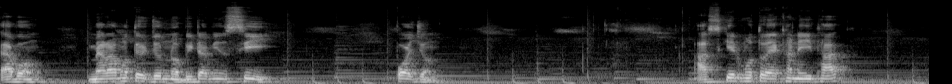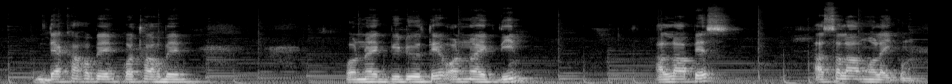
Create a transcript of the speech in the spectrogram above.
এবং মেরামতের জন্য ভিটামিন সি প্রয়োজন আজকের মতো এখানেই থাক। দেখা হবে, কথা হবে অন্য এক ভিডিওতে অন্য এক দিন। আল্লাহ হাফেজ। আসসালামু আলাইকুম।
